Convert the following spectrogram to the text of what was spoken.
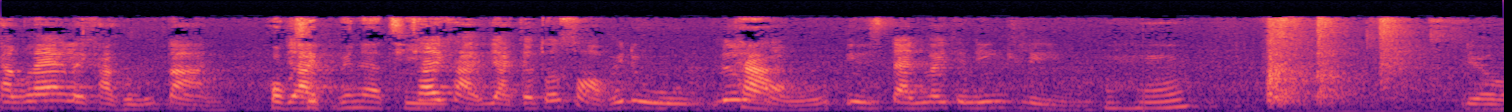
ครั้งแรกเลยค่ะคุณลูกตาลหกสิบอยวินาทีใช่ค่ะ อยากจะทดสอบให้ดูเรื่องค่ะ ของ Instant Whitening Cream อือหือ เดี๋ยว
